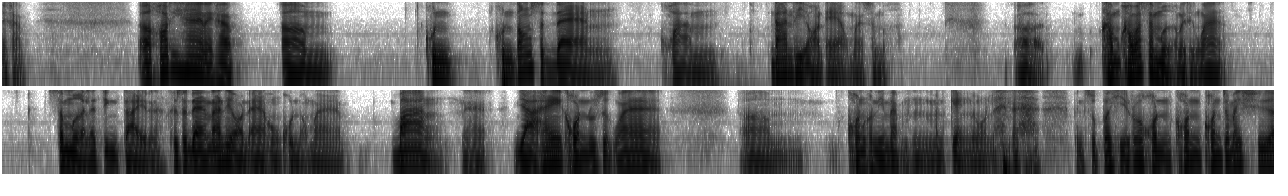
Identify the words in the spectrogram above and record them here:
นะครับข้อที่ 5 นะครับคุณคุณต้องแสดงความ ด้านที่อ่อนแอออกมาเสมอคำคำว่าเสมอหมายถึงว่า เสมอและจริงใจนะคือแสดงด้านที่อ่อนแอของคุณออกมาบ้างนะฮะอย่าให้คนรู้สึกว่าคนคนนี้แบบมันเก่งไปหมดเลยนะ เป็นซูเปอร์ฮีโร่คนคนคนจะไม่เชื่อ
